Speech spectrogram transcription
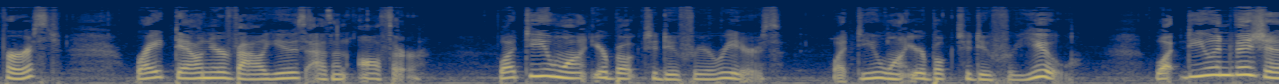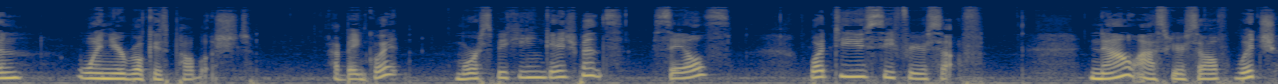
First, write down your values as an author. What do you want your book to do for your readers? What do you want your book to do for you? What do you envision when your book is published? A banquet? More speaking engagements? Sales? What do you see for yourself? Now ask yourself which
